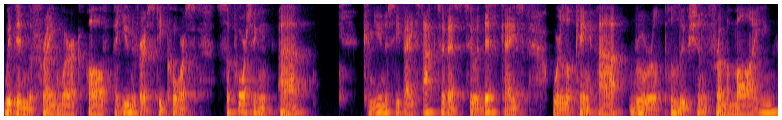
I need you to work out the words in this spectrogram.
within the framework of a university course supporting uh, community based activists who, in this case, were looking at rural pollution from a mine.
